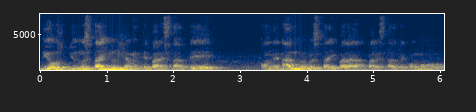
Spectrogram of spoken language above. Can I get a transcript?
Dios, Dios no está ahí únicamente para estarte condenando, no está ahí para, para estarte como,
